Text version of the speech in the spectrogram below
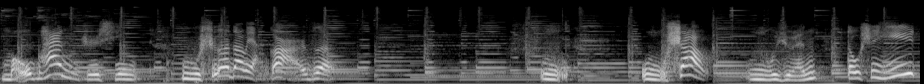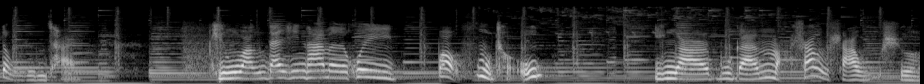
谋叛之心。伍奢的两个儿子。伍伍尚、伍元都是一等人才，平王担心他们会报复仇，因而不敢马上杀武奢。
